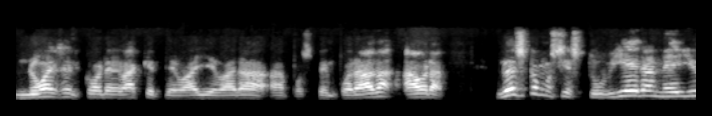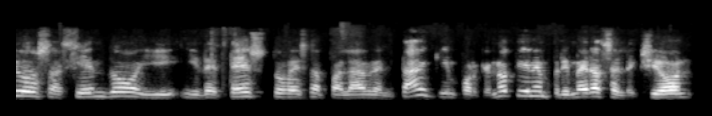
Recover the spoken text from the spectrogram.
No es el coreback que te va a llevar a, a postemporada. Ahora, no es como si estuvieran ellos haciendo, y, detesto esa palabra, el tanking, porque no tienen primera selección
